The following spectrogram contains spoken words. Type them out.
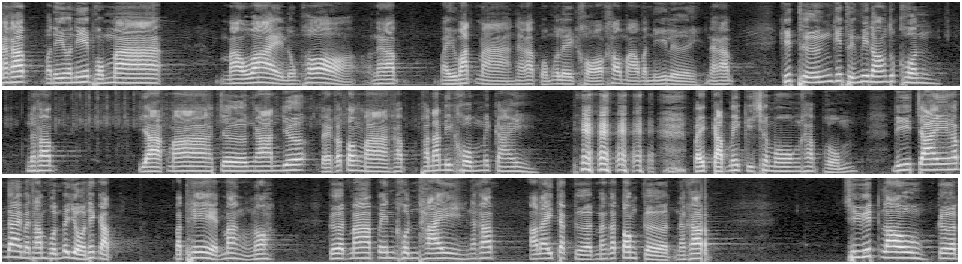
นะครับพอดีวันนี้ผมมามาไหว้หลวงพ่อนะครับ ไปวัดมานะครับ ผมก็เลยขอเข้ามาวันนี้เลยนะครับ คิดถึงคิดถึงพี่น้องทุกคนนะครับ อยากมาเจองานเยอะแต่ก็ต้องมาครับ พนัสนิคมไม่ไกล ไปกลับไม่กี่ชั่วโมงครับ ผม ดีใจครับได้มาทำผลประโยชน์ให้กับประเทศมั่งเนาะเกิดมาเป็นคนไทยนะครับ อะไรจะเกิดมันก็ต้องเกิดนะครับ ชีวิตเราเกิด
